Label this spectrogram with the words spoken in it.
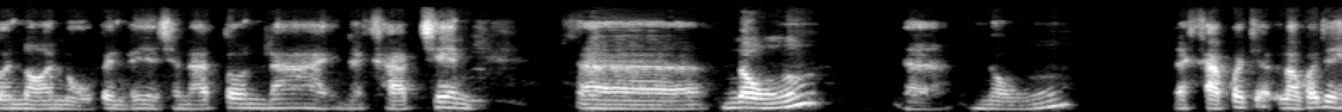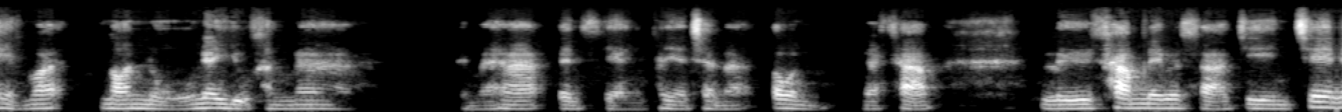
ตัวนอนหนูเป็นพยัญชนะต้นได้นะครับ เช่นหนงหนงนะครับก็จะเราก็จะเห็นว่านอนหนูเนี่ยอยู่ข้างหน้า เห็นไหมฮะเป็นเสียงพยัญชนะต้นนะครับ หรือคำในภาษาจีน เช่น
